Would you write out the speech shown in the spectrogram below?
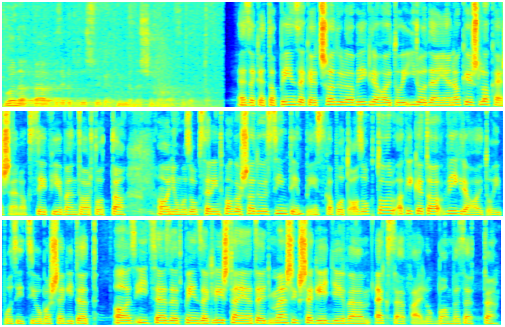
Völner Pál ezeket az összegeket minden esetben elfogadta. Ezeket a pénzeket Sadül a végrehajtói irodájának és lakásának széfjében tartotta. A nyomozók szerint maga Sadül szintén pénzt kapott azoktól, akiket a végrehajtói pozícióba segített. Az így szerzett pénzek listáját egy másik segédjével Excel fájlokban vezette.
